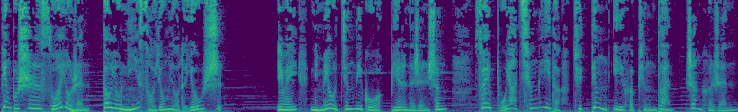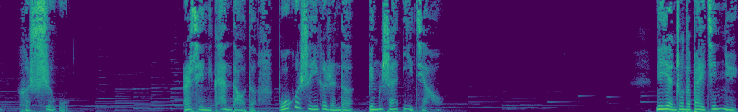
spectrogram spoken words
并不是所有人都有你所拥有的优势，因为你没有经历过别人的人生，所以不要轻易的去定义和评断任何人和事物。而且你看到的不过是一个人的冰山一角。”你眼中的拜金女，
